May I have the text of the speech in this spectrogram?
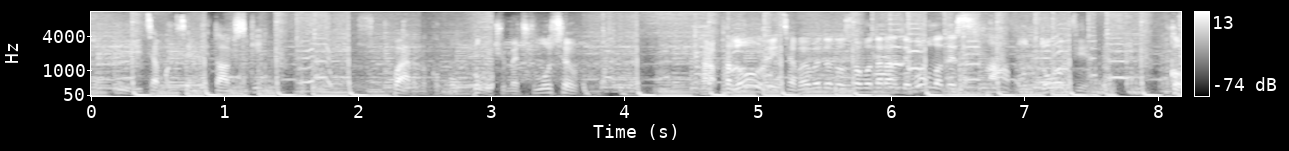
блокується Максим Вітавський. Супернику по обличчю м'яч влучив. Продовжується. Виведено знову на рандеву Владислав Удові. Ко-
